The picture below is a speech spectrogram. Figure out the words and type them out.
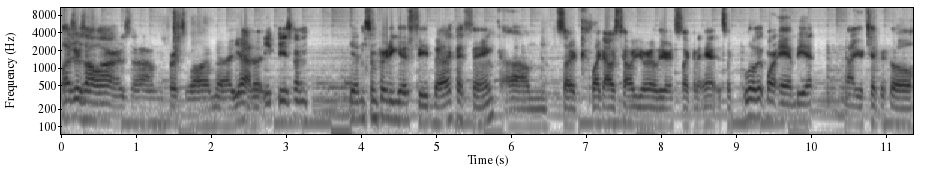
Pleasure's all ours. Um, first of all, and, uh, yeah, the EP's been getting some pretty good feedback. I think um, it's like like I was telling you earlier. It's like an it's like a little bit more ambient, not your typical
